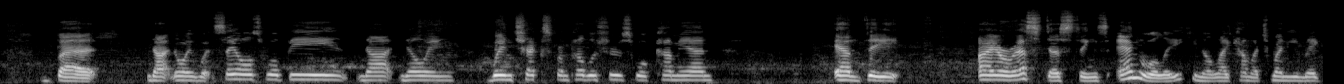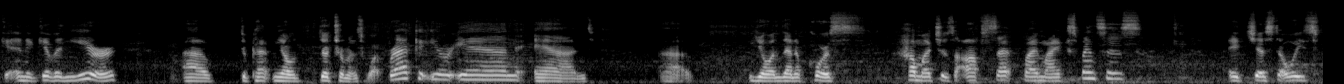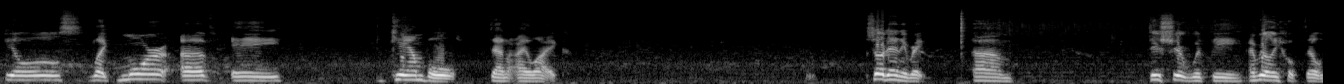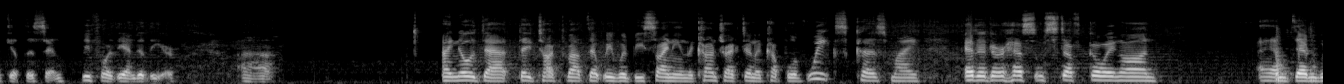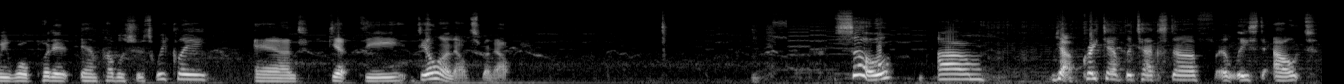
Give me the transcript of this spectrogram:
but not knowing what sales will be not knowing when checks from publishers will come in and the irs does things annually you know like how much money you make in a given year uh, depend you know determines what bracket you're in and uh, you know and then of course how much is offset by my expenses. It just always feels like more of a gamble than i like. So at any rate um, this year would be i really hope they'll get this in before the end of the year uh, I know that they talked about that we would be signing the contract in a couple of weeks because my editor has some stuff going on. And then we will put it in Publishers Weekly and get the deal announcement out. So, um, yeah, great to have the tech stuff at least out.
